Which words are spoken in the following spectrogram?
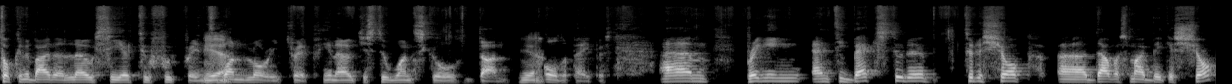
talking about a low CO2 footprint, yeah. one lorry trip, you know, just to one school, done, yeah. all the papers. Um, bringing empty bags to the to the shop uh, that was my biggest shock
